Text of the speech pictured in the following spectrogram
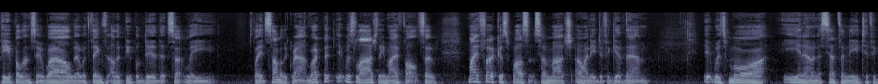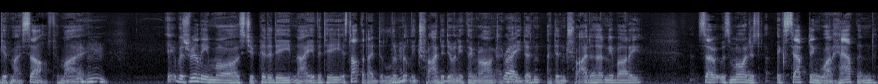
people and say, well, there were things that other people did that certainly laid some of the groundwork, but it was largely my fault. So my focus wasn't so much, oh, I need to forgive them. It was more, you know, in a sense, I need to forgive myself. My mm-hmm it was really more stupidity, naivety. It's not that I deliberately mm-hmm. tried to do anything wrong. I right. really didn't. I didn't try to hurt anybody. So it was more just accepting what happened,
